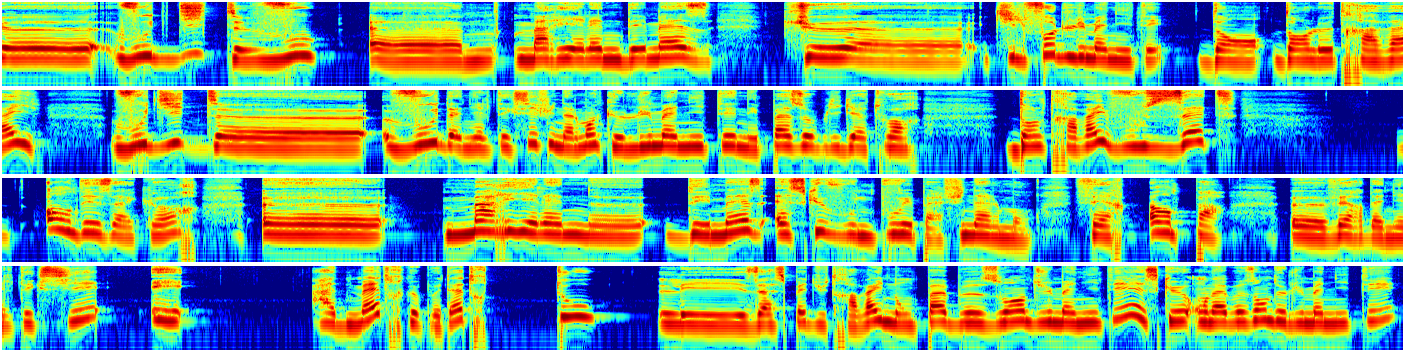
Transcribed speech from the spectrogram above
euh, vous dites, vous, euh, Marie-Hélène Demez, que, euh, qu'il faut de l'humanité dans, dans le travail. Vous dites, euh, vous, Daniel Texier, finalement, que l'humanité n'est pas obligatoire dans le travail. Vous êtes en désaccord. Marie-Hélène Demez, est-ce que vous ne pouvez pas finalement faire un pas vers Daniel Texier et admettre que peut-être tous les aspects du travail n'ont pas besoin d'humanité? Est-ce qu'on a besoin de l'humanité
